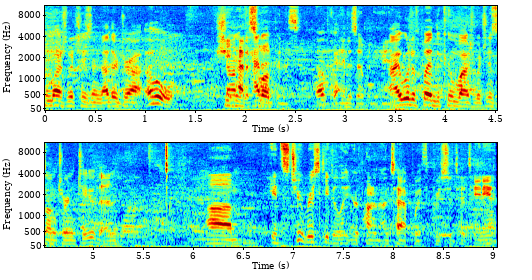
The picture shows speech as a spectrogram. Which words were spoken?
Cuombajj Witches, another draw. Oh, He Sean had a swamp in his, okay. in his opening hand. I would have played the Cuombajj is on turn two then. Um, it's too risky to let your opponent untap with of Titania.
